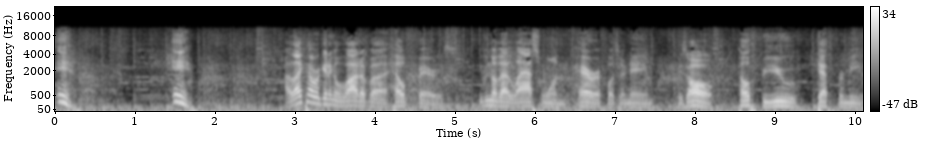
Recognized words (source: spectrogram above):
Eh. Eh. I like how we're getting a lot of uh, health fairies. Even though that last one, Harif was her name, is, oh, health for you, death for me.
